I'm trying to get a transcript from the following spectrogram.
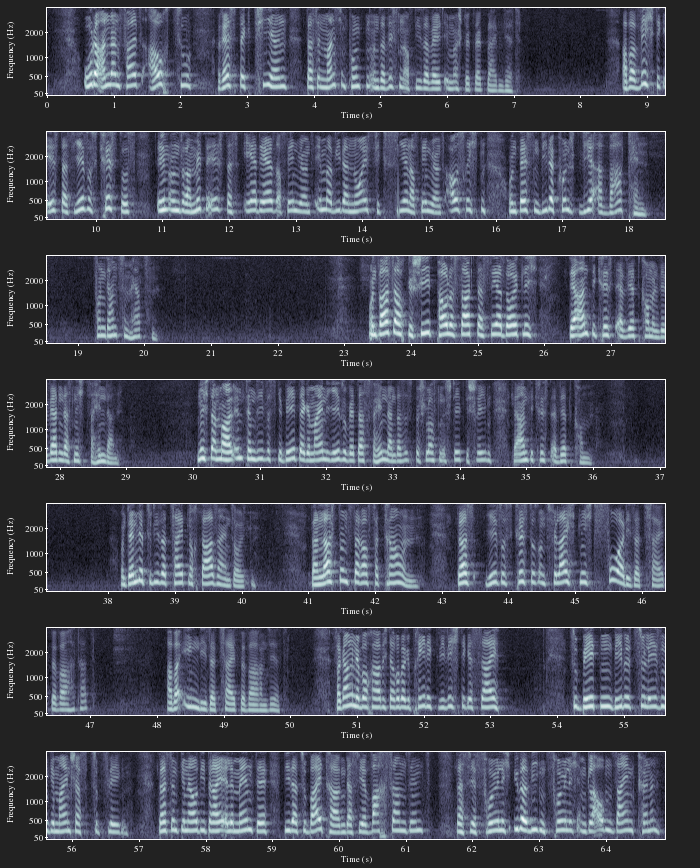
Oder andernfalls auch zu respektieren, dass in manchen Punkten unser Wissen auf dieser Welt immer Stückwerk bleiben wird. Aber wichtig ist, dass Jesus Christus in unserer Mitte ist, dass er der ist, auf den wir uns immer wieder neu fixieren, auf den wir uns ausrichten und dessen Wiederkunft wir erwarten. Von ganzem Herzen. Und was auch geschieht, Paulus sagt das sehr deutlich, der Antichrist, er wird kommen. Wir werden das nicht verhindern. Nicht einmal intensives Gebet der Gemeinde Jesu wird das verhindern. Das ist beschlossen, es steht geschrieben, der Antichrist, er wird kommen. Und wenn wir zu dieser Zeit noch da sein sollten, dann lasst uns darauf vertrauen, dass Jesus Christus uns vielleicht nicht vor dieser Zeit bewahrt hat, aber in dieser Zeit bewahren wird. Vergangene Woche habe ich darüber gepredigt, wie wichtig es sei, zu beten, Bibel zu lesen, Gemeinschaft zu pflegen. Das sind genau die drei Elemente, die dazu beitragen, dass wir wachsam sind, dass wir fröhlich, überwiegend fröhlich im Glauben sein können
